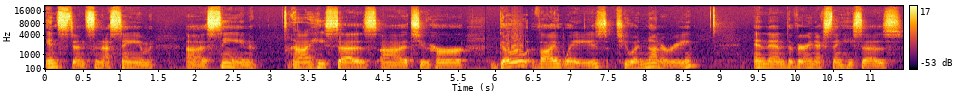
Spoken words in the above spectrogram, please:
instance, in that same uh, scene, uh, he says uh, to her, Go thy ways to a nunnery. And then the very next thing he says,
